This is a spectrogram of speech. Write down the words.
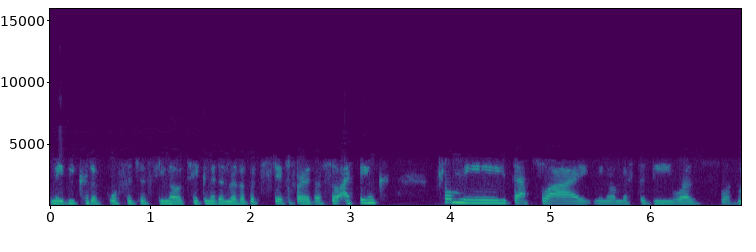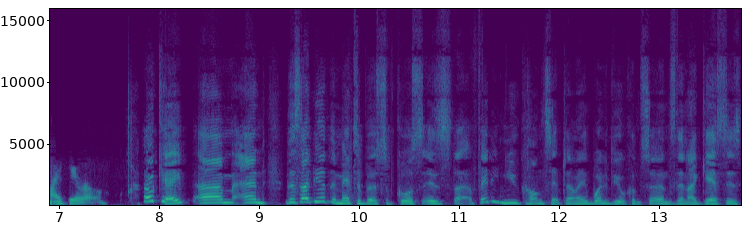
maybe could have also just, you know, taken it a little bit step further. So I think for me, that's why, you know, Mr. D was, was my zero. Okay, um, and this idea of the metaverse, of course, is a fairly new concept. I mean, one of your concerns then, I guess, is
